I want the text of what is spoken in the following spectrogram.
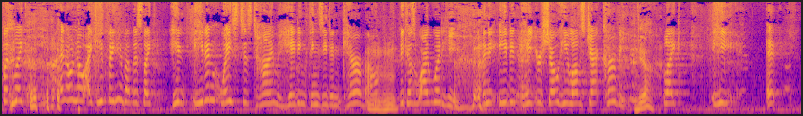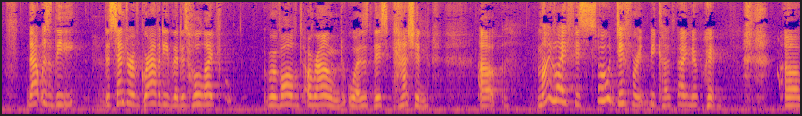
but like, I don't know. I keep thinking about this. Like, he he didn't waste his time hating things he didn't care about because why would he? And he, he didn't hate your show. He loves Jack Kirby. Yeah. Like, he it that was the the center of gravity that his whole life revolved around was this passion. Uh, my life is so different because I know him. Uh,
